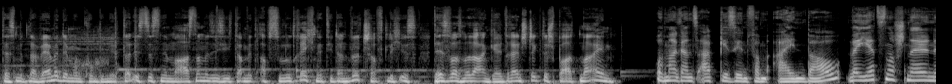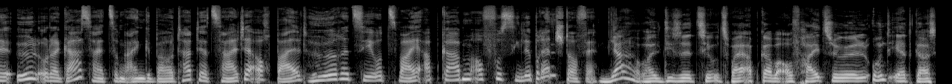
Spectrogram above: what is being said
das mit einer Wärmedämmung kombiniert, dann ist das eine Maßnahme, die sich damit absolut rechnet, die dann wirtschaftlich ist. Das, was man da an Geld reinsteckt, das spart man ein. Und mal ganz abgesehen vom Einbau, wer jetzt noch schnell eine Öl- oder Gasheizung eingebaut hat, der zahlt ja auch bald höhere CO2-Abgaben auf fossile Brennstoffe. Ja, weil diese CO2-Abgabe auf Heizöl und Erdgas,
